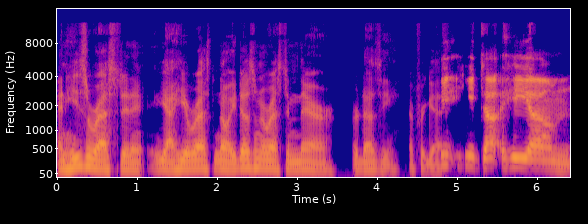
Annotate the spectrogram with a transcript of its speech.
and he's arrested. Yeah, he arrest. No, he doesn't arrest him there, or does he? I forget. He he does. He um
